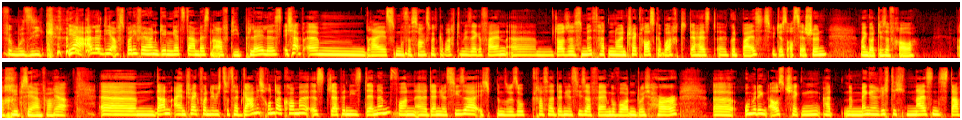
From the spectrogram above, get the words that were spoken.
für Musik. Ja, alle, die auf Spotify hören, gehen jetzt da am besten auf die Playlist. Ich habe ähm, drei smooth Songs mitgebracht, die mir sehr gefallen. Ähm, Georgia Smith hat einen neuen Track rausgebracht, der heißt äh, Goodbyes. Das Video ist auch sehr schön. Mein Gott, diese Frau. Ach, lieb sie einfach. Ja. Ähm, dann ein Track, von dem ich zurzeit gar nicht runterkomme, ist Japanese Denim von äh, Daniel Caesar. Ich bin sowieso krasser Daniel Caesar-Fan geworden durch Her. Äh, unbedingt auschecken, hat eine Menge richtig nicen Stuff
